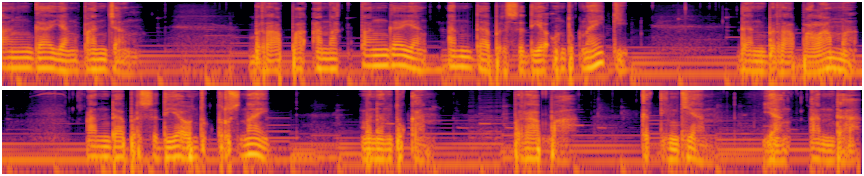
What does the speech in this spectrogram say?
tangga yang panjang. Berapa anak tangga yang Anda bersedia untuk naiki, dan berapa lama Anda bersedia untuk terus naik, menentukan berapa ketinggian yang Anda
